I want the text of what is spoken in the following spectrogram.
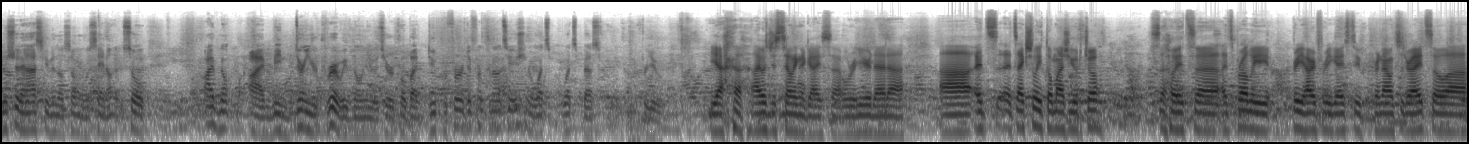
We should ask, even though someone was saying, so I've known, I mean, during your career, we've known you as Jurco, but do you prefer a different pronunciation, or what's what's best for you? Yeah, I was just telling the guys uh, over here that uh, uh, it's it's actually Tomáš Jurčo, so it's uh, it's probably pretty hard for you guys to pronounce it right. So uh,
